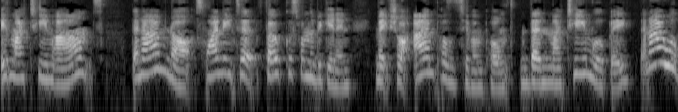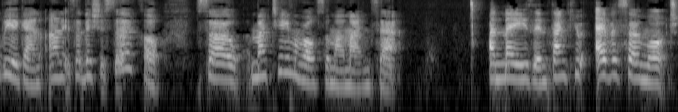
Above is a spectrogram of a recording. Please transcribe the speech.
If my team aren't, then I'm not. So I need to focus from the beginning, make sure I'm positive and pumped, then my team will be, then I will be again, and it's a vicious circle. So my team are also my mindset. Amazing. Thank you ever so much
